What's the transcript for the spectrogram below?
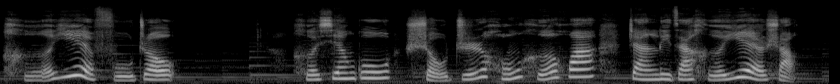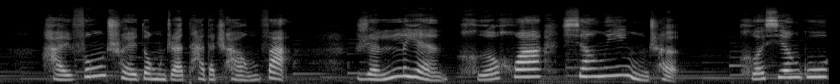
荷叶浮舟。何仙姑手执红荷花，站立在荷叶上，海风吹动着她的长发，人脸荷花相映衬，何仙姑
